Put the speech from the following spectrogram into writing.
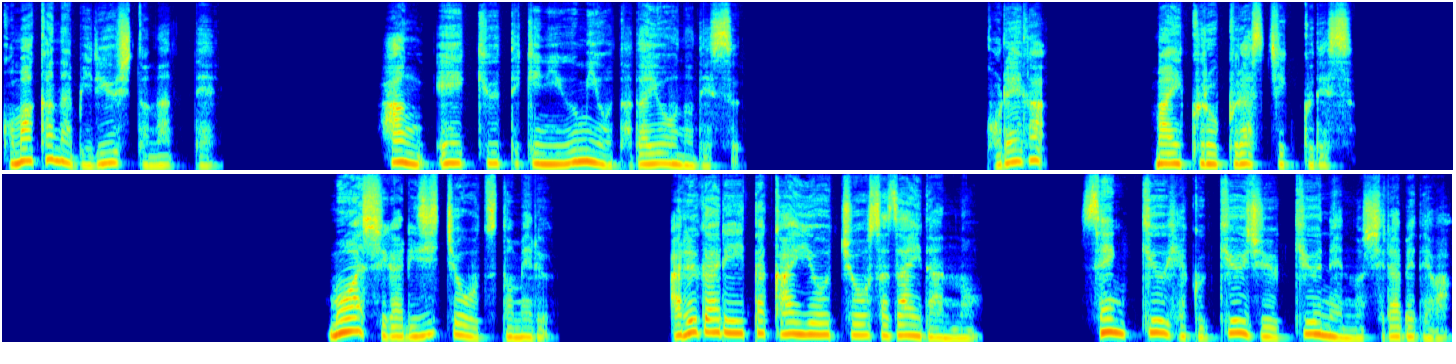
細かな微粒子となって、半永久的に海を漂うのです。これがマイクロプラスチックです。モア氏が理事長を務めるアルガリータ海洋調査財団の1999年の調べでは、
